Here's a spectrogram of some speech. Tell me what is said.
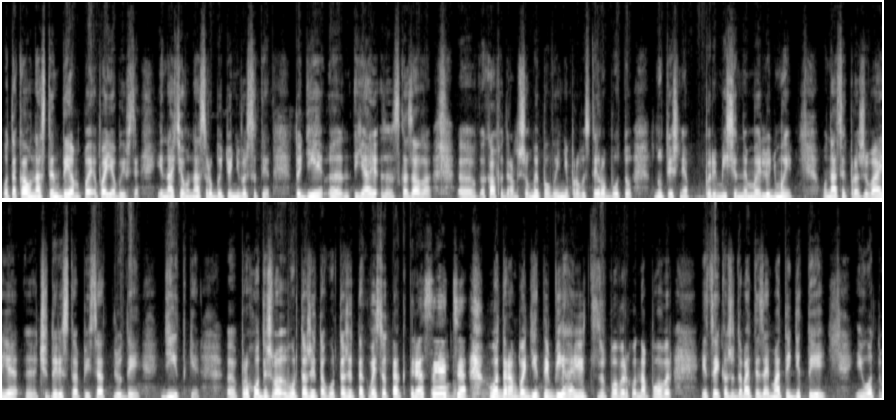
Отака у нас тендем по- появився. Іначе у нас робить університет. Тоді е, я е, сказала е, кафедрам, що ми повинні провести роботу з внутрішньо переміщеними людьми. У нас їх проживає е, 450 людей, дітки. Проходиш в гуртожиток, гуртожиток весь отак трясеться ходором, бо діти бігають з поверху на поверх. І це я кажу, давайте займати дітей. І от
